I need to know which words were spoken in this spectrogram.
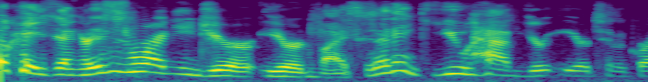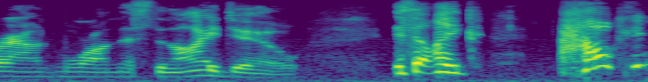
okay, Zenger. This is where I need your your advice because I think you have your ear to the ground more on this than I do. Is that like how can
